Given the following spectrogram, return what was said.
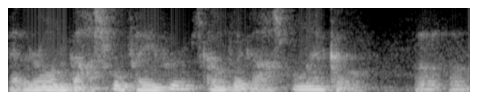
had their own gospel paper. It's called the Gospel Echo. Mhm.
